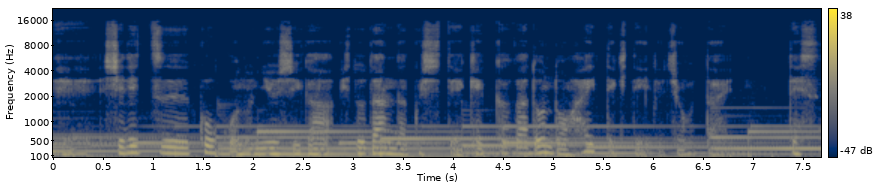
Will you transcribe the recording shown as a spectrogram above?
えー、私立高校の入試が一段落して結果がどんどん入ってきている状態です。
